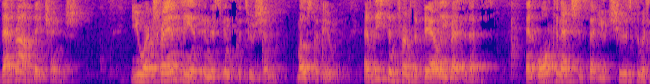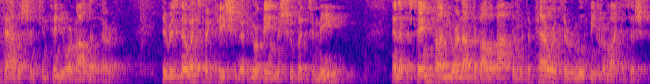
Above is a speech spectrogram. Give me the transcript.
that Rav may change. You are transient in this institution, most of you, at least in terms of daily residence, and all connections that you choose to establish and continue are voluntary. There is no expectation of your being Meshubad to me, and at the same time, you are not the Balabatim with the power to remove me from my position.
